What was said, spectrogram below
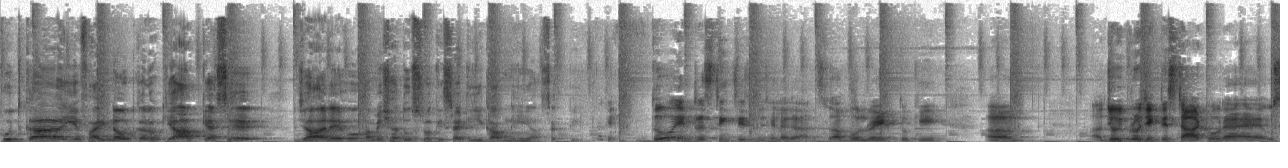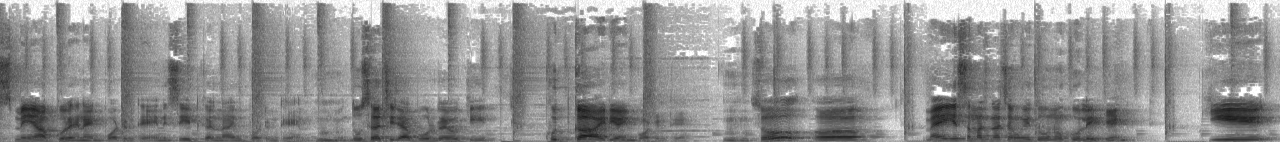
खुद का ये फाइंड आउट करो कि आप कैसे जा रहे हो हमेशा दूसरों की स्ट्रेटेजी काम नहीं आ सकती okay. दो इंटरेस्टिंग चीज़ मुझे लगा so आप बोल रहे एक तो कि जो भी प्रोजेक्ट स्टार्ट हो रहा है उसमें आपको रहना इम्पोर्टेंट है इनिशिएट करना इम्पोर्टेंट है हम्म। दूसरा चीज़ आप बोल रहे हो कि खुद का आइडिया इम्पोर्टेंट है सो हम्म। so, मैं ये समझना चाहूँगी दोनों को लेके कि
